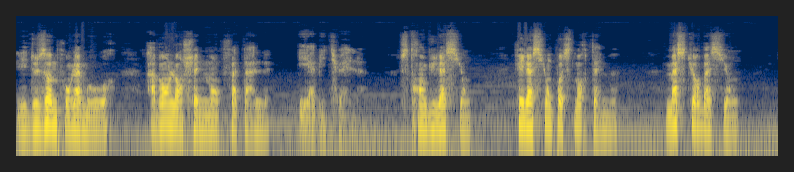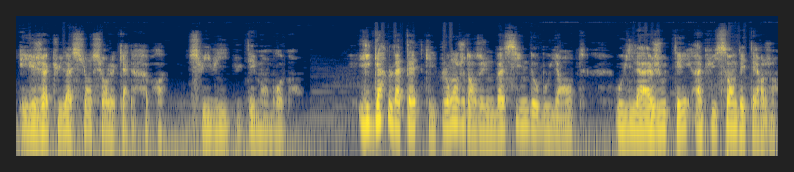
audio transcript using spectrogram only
Les deux hommes font l'amour avant l'enchaînement fatal et habituel. Strangulation, fellation post-mortem, masturbation et éjaculation sur le cadavre, suivi du démembrement. Il garde la tête qu'il plonge dans une bassine d'eau bouillante où il a ajouté un puissant détergent.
